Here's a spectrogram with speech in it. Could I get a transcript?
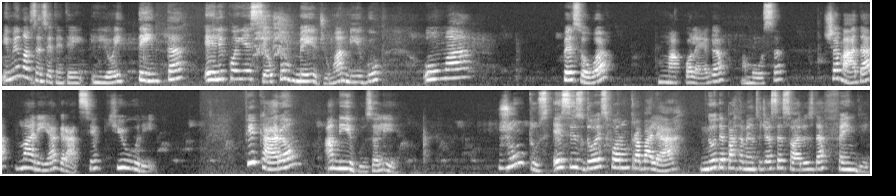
Em 1980, ele conheceu por meio de um amigo uma pessoa, uma colega, uma moça, chamada Maria Grazia Curie. Ficaram amigos ali. Juntos, esses dois foram trabalhar no departamento de acessórios da Fendi.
